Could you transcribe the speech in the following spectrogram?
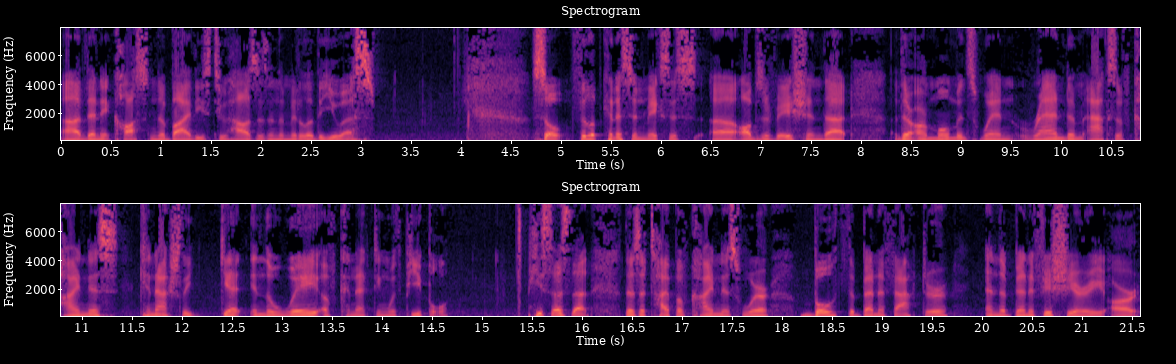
uh, than it cost him to buy these two houses in the middle of the U.S. So Philip Kenneson makes this uh, observation that there are moments when random acts of kindness can actually get in the way of connecting with people. He says that there's a type of kindness where both the benefactor and the beneficiary are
